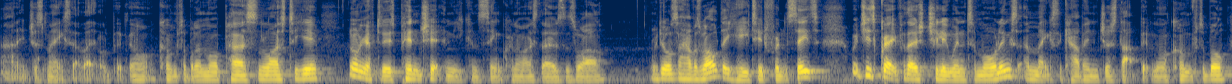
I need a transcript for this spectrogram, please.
and it just makes it a little bit more comfortable and more personalised to you. And all you have to do is pinch it and you can synchronise those as well. We'd also have as well the heated front seats, which is great for those chilly winter mornings and makes the cabin just that bit more comfortable.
